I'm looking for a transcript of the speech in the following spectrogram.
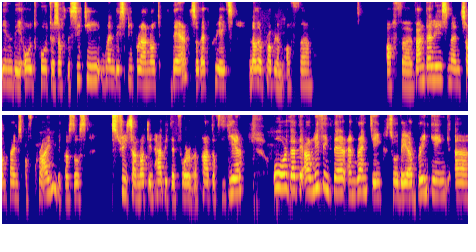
in the old quarters of the city when these people are not there. So that creates another problem of uh, of vandalism and sometimes of crime because those streets are not inhabited for a part of the year, or that they are living there and renting. So they are bringing uh,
